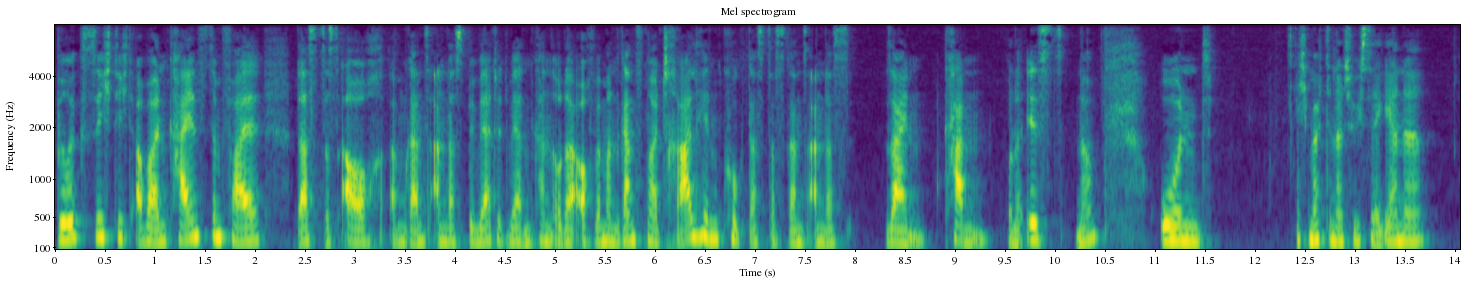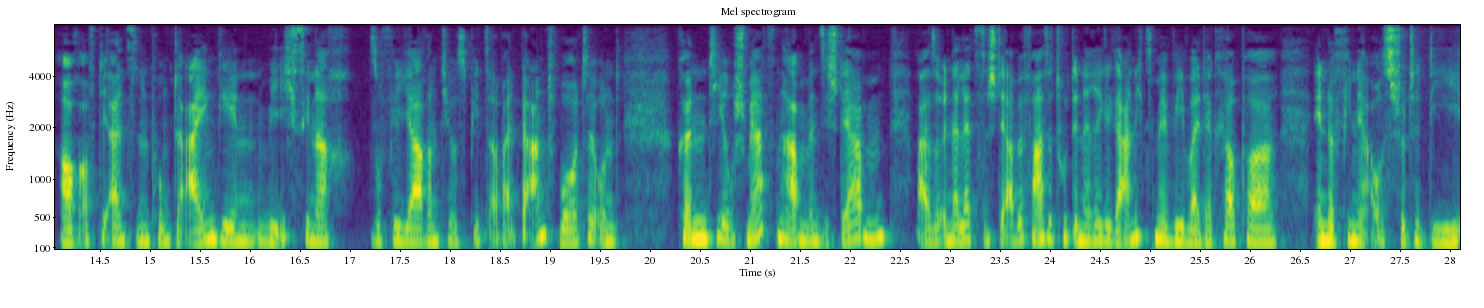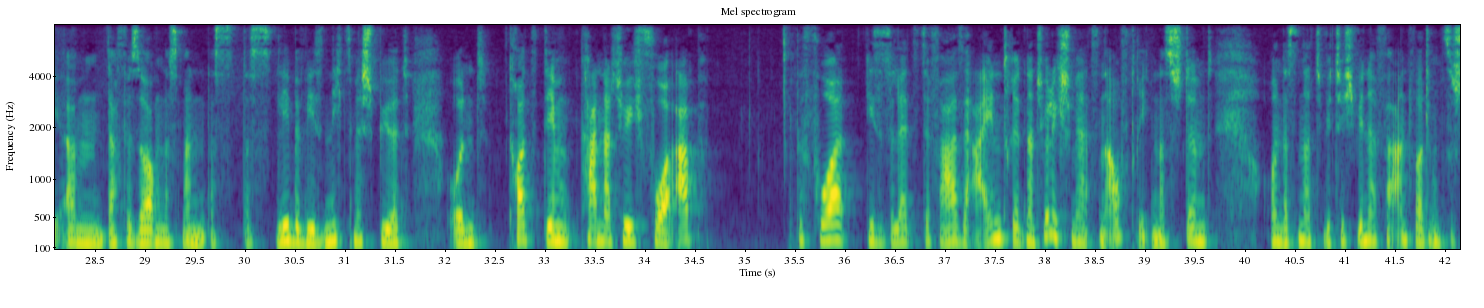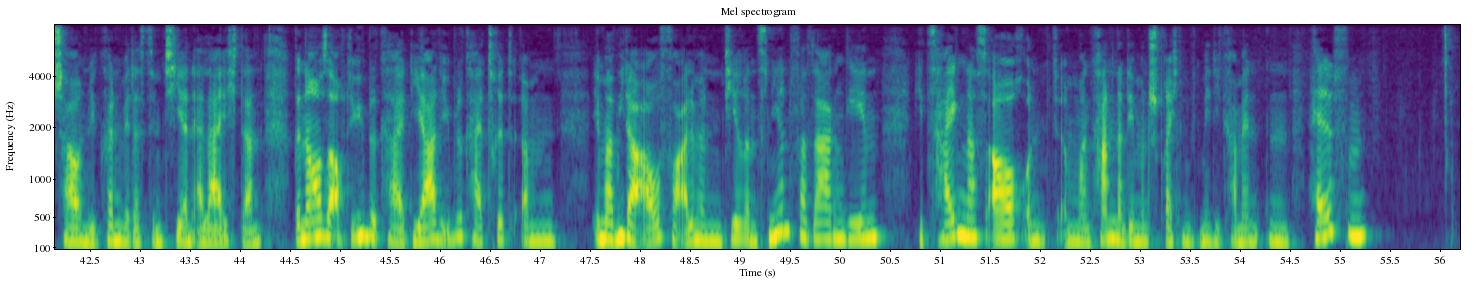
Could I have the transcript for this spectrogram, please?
berücksichtigt aber in keinstem Fall, dass das auch ähm, ganz anders bewertet werden kann oder auch wenn man ganz neutral hinguckt, dass das ganz anders sein kann oder ist. Ne? Und ich möchte natürlich sehr gerne auch auf die einzelnen Punkte eingehen, wie ich sie nach so vielen Jahren Tierhospizarbeit beantworte und können Tiere Schmerzen haben, wenn sie sterben. Also in der letzten Sterbephase tut in der Regel gar nichts mehr weh, weil der Körper Endorphine ausschüttet, die ähm, dafür sorgen, dass man das, das Lebewesen nichts mehr spürt. Und trotzdem kann natürlich vorab bevor diese letzte Phase eintritt, natürlich Schmerzen auftreten, das stimmt. Und das ist natürlich wie eine Verantwortung zu schauen, wie können wir das den Tieren erleichtern. Genauso auch die Übelkeit. Ja, die Übelkeit tritt ähm, immer wieder auf, vor allem wenn Tiere ins Nierenversagen gehen. Die zeigen das auch und äh, man kann dann dementsprechend mit Medikamenten helfen.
